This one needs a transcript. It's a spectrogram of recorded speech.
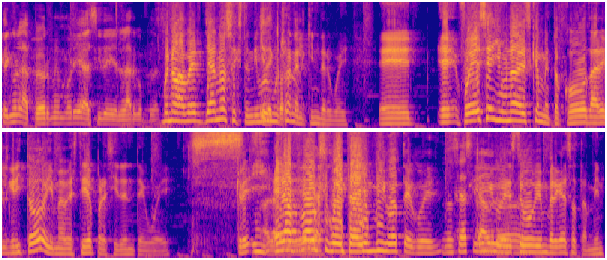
tengo la peor memoria así de largo plazo. Bueno, a ver, ya nos extendimos mucho corto. en el kinder, güey. Eh, eh, fue ese y una vez que me tocó dar el grito y me vestí de presidente, güey. Y era verga. Fox, güey, traía un bigote, güey. No seas Sí, güey, estuvo bien verga eso también.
